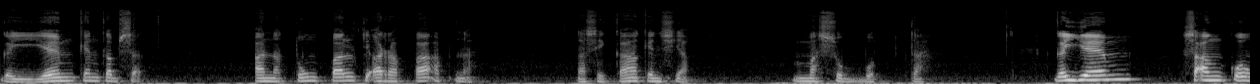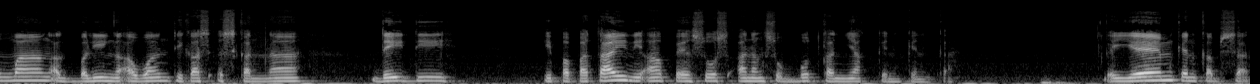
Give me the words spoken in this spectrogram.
gayem ken kabsat. Anatungpal ti arapaap na nasika ken siyak. Masubbot ta Gayem, saan ko mang agbali nga awan ti kas eskan na, daydi ipapatay ni Apesos anang subot kanyak ken ken ka. Gayem ken kabsat,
